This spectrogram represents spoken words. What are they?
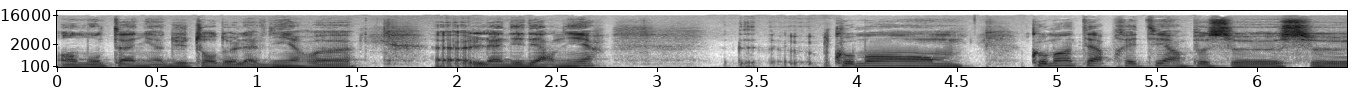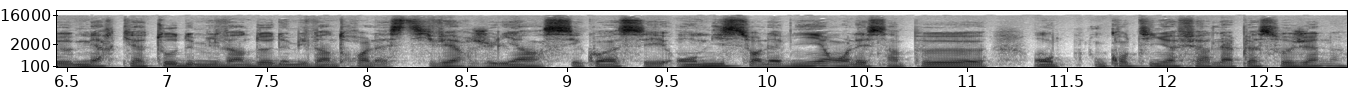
en montagne hein, du Tour de l'Avenir l'année dernière. Comment, comment interpréter un peu ce, ce mercato 2022-2023 là cet hiver, Julien? C'est quoi? C'est on mise sur l'avenir, on laisse un peu, on, on continue à faire de la place aux jeunes?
